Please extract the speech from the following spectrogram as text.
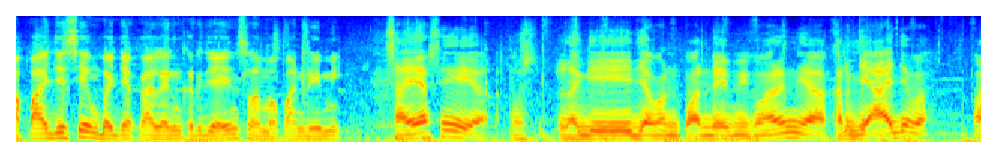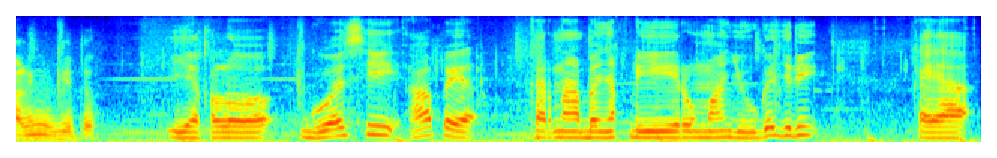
apa aja sih yang banyak kalian kerjain selama pandemi? Saya sih ya pas lagi zaman pandemi kemarin ya kerja aja pak paling begitu. Iya kalau gue sih apa ya karena banyak di rumah juga jadi kayak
